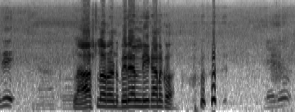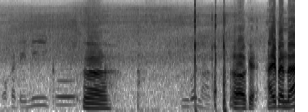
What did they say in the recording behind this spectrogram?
ఇది లాస్ట్లో రెండు బిర్యానీలు నీకు అనుకో లేదు ఒకటి నీకు ఓకే అయిపోయిందా?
